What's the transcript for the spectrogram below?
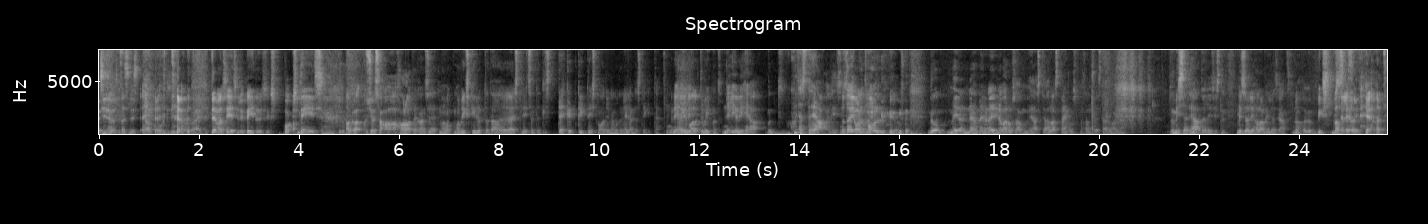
siis mõtles lihtsalt junk-food'i siin kogu aeg. tema sees oli peidus üks paks mees. aga kusjuures ha- halodega on see, et ma, ma võiks kirjutada hästi lihtsalt, et lihtsalt tehke kõik teistmoodi, nagu te neljandas tegite. Ja juba olete võitnud. neli oli hea. kuidas ta hea oli siis? no ta ei olnud halb ju. no meil on jah, meil on erinev arusaam heast ja halvast mängust, ma saan sellest aru, aga. No mis seal head oli siis nüüd, mis oli Halo neljas head? noh, aga miks, Lasta seal ei olnud head?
